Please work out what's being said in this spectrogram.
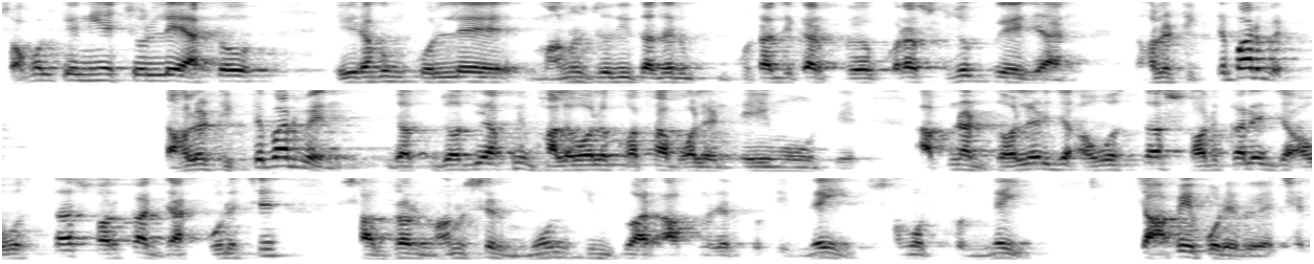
সকলকে নিয়ে চললে এত এইরকম করলে মানুষ যদি তাদের ভোটাধিকার প্রয়োগ করার সুযোগ পেয়ে যান, তাহলে টিকতে পারবেন। তাহলে টিকতে পারবেন? যদি আপনি ভালো ভালো কথা বলেন এই মুহূর্তে। আপনার দলের যে অবস্থা, সরকারের যে অবস্থা, সরকার যা করেছে, সাধারণ মানুষের মন কিন্তু আর আপনাদের প্রতি নেই, সমর্থন নেই, চাপে পড়ে রয়েছেন।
